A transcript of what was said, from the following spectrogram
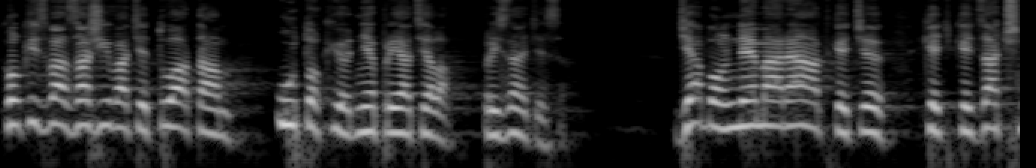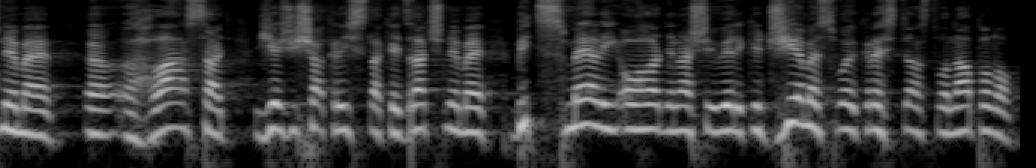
Koľko z vás zažívate tu a tam útoky od nepriateľa? Priznajte sa. Diabol nemá rád, keď, keď, keď začneme uh, hlásať Ježiša Krista, keď začneme byť smelí ohľadne našej viery, keď žijeme svoje kresťanstvo naplno.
